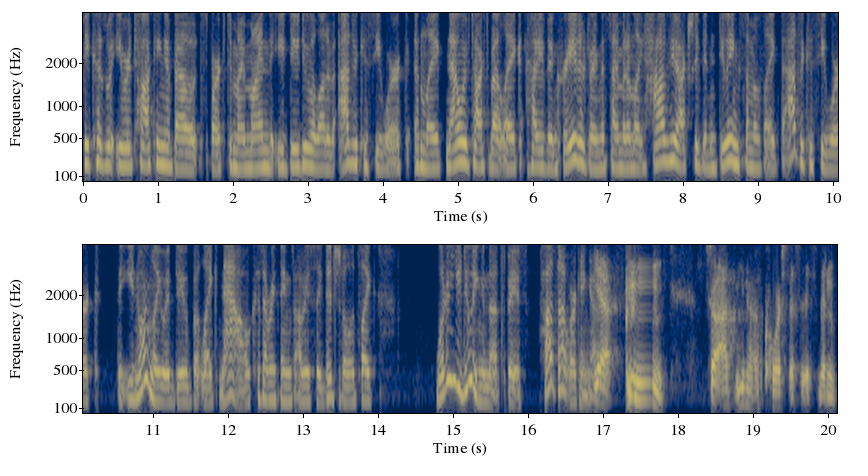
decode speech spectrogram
because what you were talking about sparked in my mind that you do do a lot of advocacy work and like now we've talked about like how you've been creative during this time but i'm like how have you actually been doing some of like the advocacy work that you normally would do but like now because everything's obviously digital it's like what are you doing in that space how's that working out yeah. so I've, you know, of course, this it's been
